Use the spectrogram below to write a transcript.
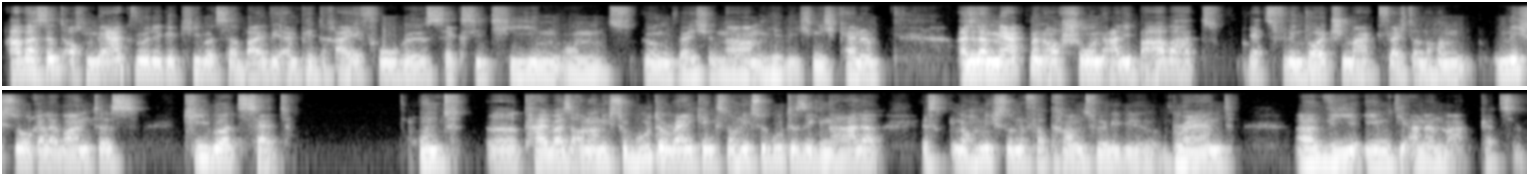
Aber es sind auch merkwürdige Keywords dabei wie MP3-Vogel, Sexy Teen und irgendwelche Namen hier, die ich nicht kenne. Also da merkt man auch schon, Alibaba hat jetzt für den deutschen Markt vielleicht auch noch ein nicht so relevantes Keyword-Set und äh, teilweise auch noch nicht so gute Rankings, noch nicht so gute Signale, ist noch nicht so eine vertrauenswürdige Brand äh, wie eben die anderen Marktplätze.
